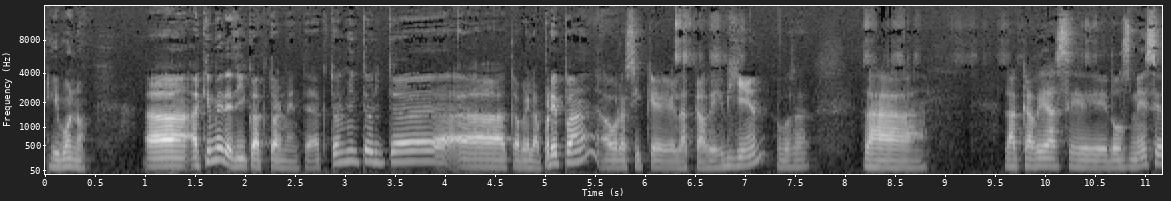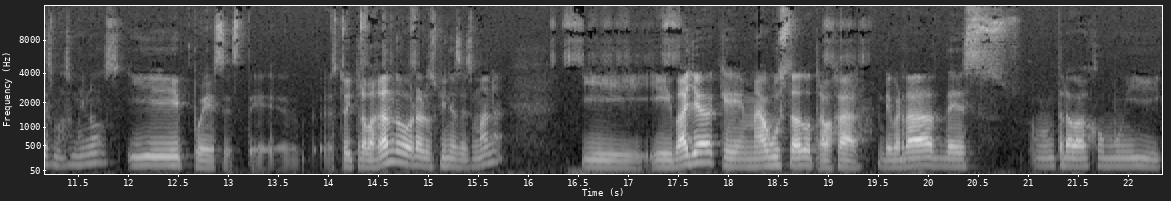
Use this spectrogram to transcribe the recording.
Y bueno, ¿a qué me dedico actualmente? Actualmente ahorita acabé la prepa, ahora sí que la acabé bien, o sea, la la acabé hace dos meses más o menos y pues este estoy trabajando ahora los fines de semana y, vaya que me ha gustado trabajar. De verdad es un trabajo muy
